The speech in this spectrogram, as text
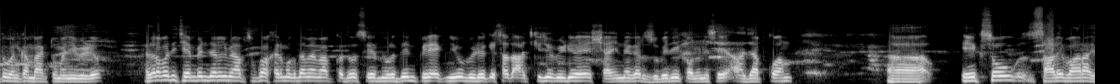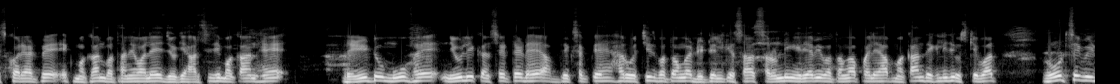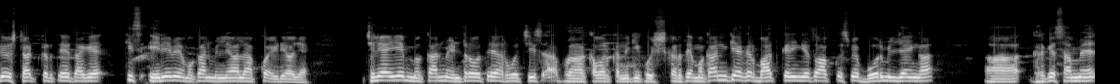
तो welcome back to money video Hyderabadi champion channel में आप सबका खैर मकदम है। मैं आपका दोस्त सैद नूरुद्दीन, फिर एक न्यू वीडियो के साथ आज की जो वीडियो है शाही नगर जुबेदी कॉलोनी से आज आपको हम एक सौ साढ़े बारह स्क्वायर यार्ड पे एक मकान बताने वाले हैं, जो कि आरसीसी मकान है। रेडी टू मूव है न्यूली कंस्ट्रक्टेड है, आप देख सकते हैं। हर वो चीज़ बताऊँगा डिटेल के साथ सराउंडिंग एरिया भी बताऊँगा। पहले आप मकान देख लीजिए, उसके बाद रोड से वीडियो स्टार्ट करते हैं, ताकि किस एरिया में मकान मिलने वाला आपको आइडिया हो जाए। चलिए आइए, मकान में इंटर होते हैं और वो चीज़ आप कवर करने की कोशिश करते हैं। मकान की अगर बात करेंगे तो आपको इसमें बोर मिल जाएगा। घर के सामने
